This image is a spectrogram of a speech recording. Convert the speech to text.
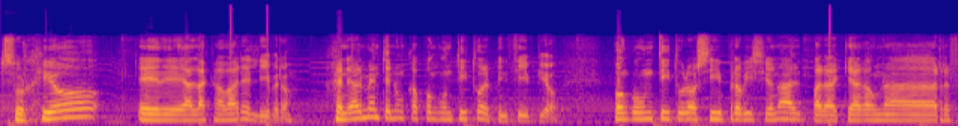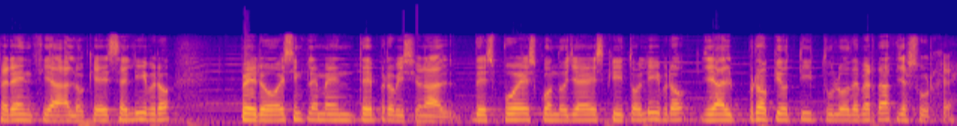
Surgió eh, al acabar el libro. Generalmente nunca pongo un título al principio. Pongo un título así provisional para que haga una referencia a lo que es el libro, pero es simplemente provisional. Después, cuando ya he escrito el libro, ya el propio título de verdad ya surge.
